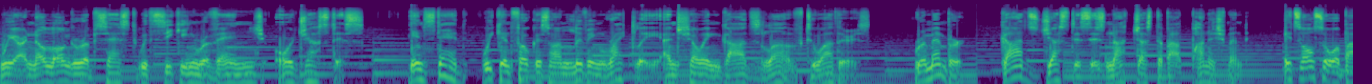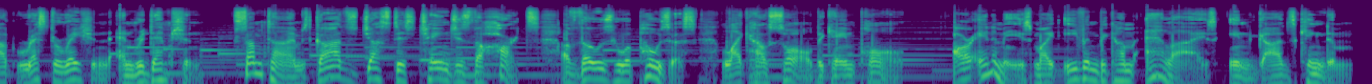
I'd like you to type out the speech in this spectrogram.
We are no longer obsessed with seeking revenge or justice. Instead, we can focus on living rightly and showing God's love to others. Remember, God's justice is not just about punishment, it's also about restoration and redemption. Sometimes God's justice changes the hearts of those who oppose us, like how Saul became Paul. Our enemies might even become allies in God's kingdom.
